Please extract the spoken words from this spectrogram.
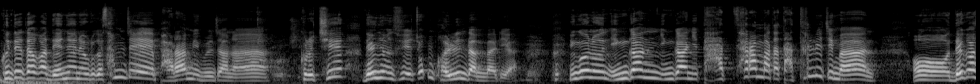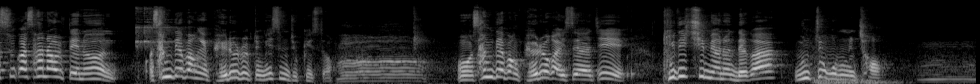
근데다가 내년에 우리가 삼재 바람이 불잖아. 그렇지? 내년 수에 조금 걸린단 말이야. 네. 이거는 인간 인간이 다 사람마다 다 틀리지만 어 내가 수가 사나울 때는 상대방의 배려를 좀 했으면 좋겠어. 아, 어 상대방 배려가 있어야지 부딪히면은 내가 운 쪽으로는 져. 음,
